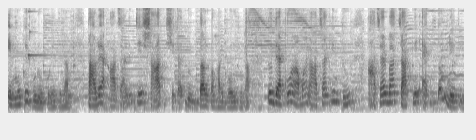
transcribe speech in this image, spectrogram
এর মধ্যে গুঁড়ো করে দিলাম। তাহলে আচারের যে স্বাদ সেটা দুর্দান্ত হয় বন্ধুরা। তো দেখো আমার আচার কিন্তু আচার বা চাটনি একদম রেডি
